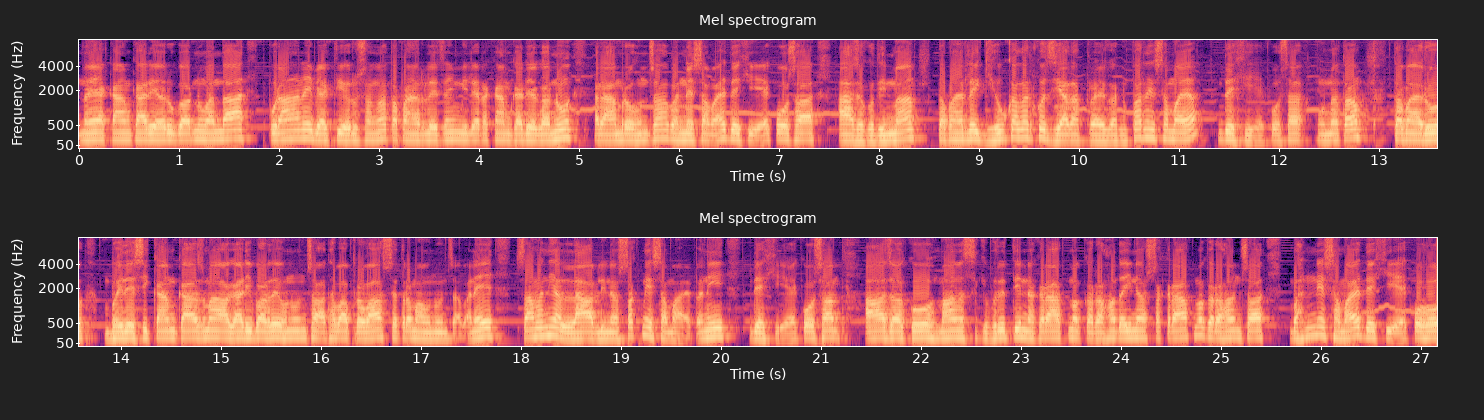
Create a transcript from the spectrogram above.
नयाँ काम कार्यहरू गर्नुभन्दा पुरानै व्यक्तिहरूसँग तपाईँहरूले चाहिँ मिलेर काम कार्य गर्नु राम्रो हुन्छ भन्ने समय देखिएको छ। आजको दिनमा तपाईँ तपाईँहरूले घिउ कलरको ज्यादा प्रयोग गर्नुपर्ने समय देखिएको छ। हुन त तपाईँहरू वैदेशिक कामकाजमा अगाडि बढ्दै हुनुहुन्छ अथवा प्रवास क्षेत्रमा हुनुहुन्छ भने सामान्य लाभ लिन सक्ने समय पनि देखिएको छ। आजको मानसिक वृत्ति नकारात्मक रहँदैन सकारात्मक रहन्छ भन्ने समय देखिएको हो।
